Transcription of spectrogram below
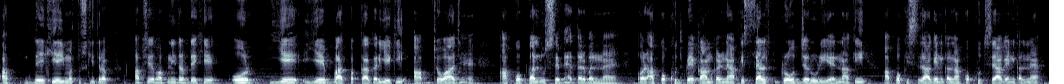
आप देखिए ही मत उसकी तरफ़। आप सिर्फ़ अपनी तरफ़ देखिए। और ये ये बात पक्का करिए कि आप जो आज हैं, आपको कल उससे बेहतर बनना है। और आपको खुद पे काम करना है। आपकी सेल्फ ग्रोथ ज़रूरी है, ना कि आपको किससे आगे निकलना है, आपको खुद से आगे निकलना है।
